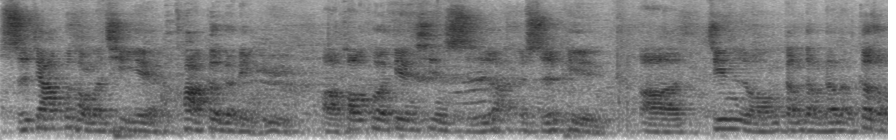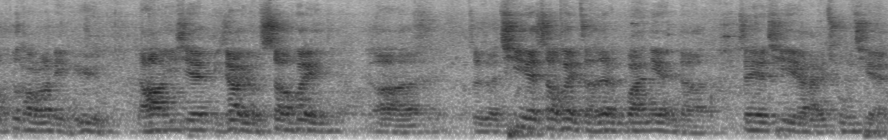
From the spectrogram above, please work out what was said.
十家不同的企业，跨各个领域啊，包括电信、食食品啊、金融等等等等各种不同的领域，然后一些比较有社会呃。这个企业社会责任观念的这些企业来出钱，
